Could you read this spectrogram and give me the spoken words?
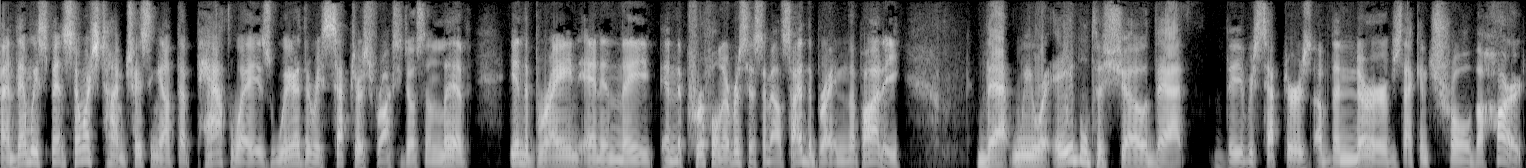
And then we spent so much time tracing out the pathways where the receptors for oxytocin live in the brain and in the in the peripheral nervous system outside the brain in the body that we were able to show that the receptors of the nerves that control the heart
